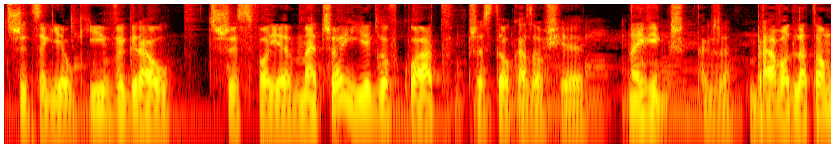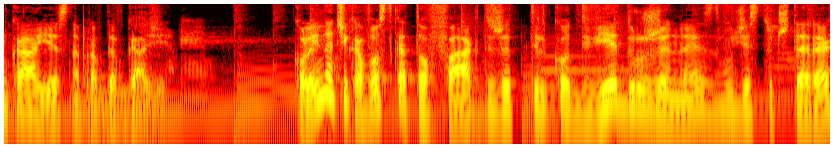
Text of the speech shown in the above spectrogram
trzy cegiełki, wygrał trzy swoje mecze i jego wkład przez to okazał się największy. Także brawo dla Tomka, jest naprawdę w gazie. Kolejna ciekawostka to fakt, że tylko dwie drużyny z 24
